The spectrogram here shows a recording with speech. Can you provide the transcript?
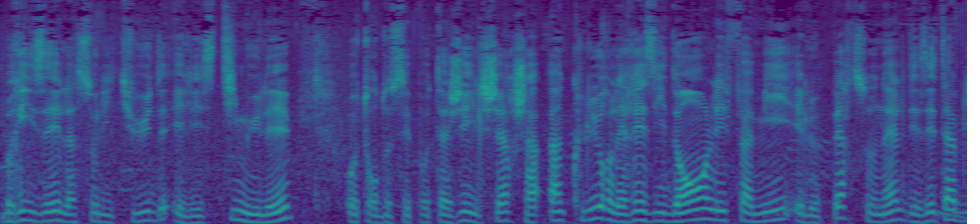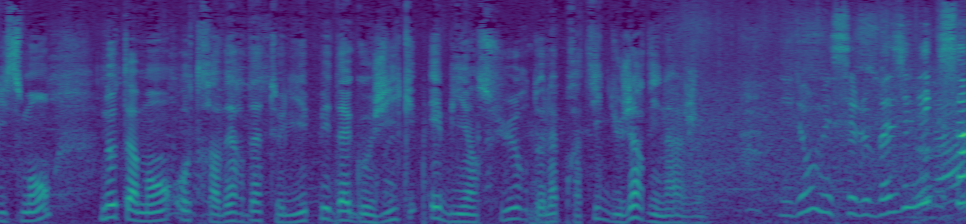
briser la solitude et les stimuler. Autour de ces potagers, il cherche à inclure les résidents, les familles et le personnel des établissements, notamment au travers d'ateliers pédagogiques et bien sûr de la pratique du jardinage. Dis donc, mais c'est le basilic ça?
